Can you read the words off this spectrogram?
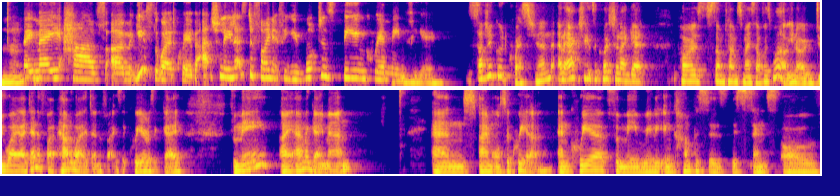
mm-hmm. they may have um, used the word queer, but actually, let's define it for you. What does being queer mean for you? such a good question. And actually, it's a question I get posed sometimes to myself as well. You know, do I identify? How do I identify? Is it queer? Is it gay? For me, I am a gay man and I'm also queer. And queer for me really encompasses this sense of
